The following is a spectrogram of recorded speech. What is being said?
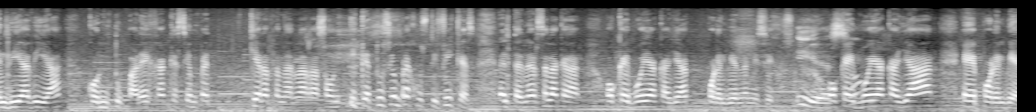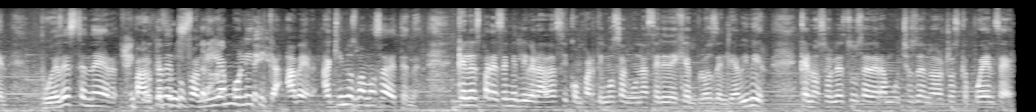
el día a día con tu pareja que siempre quiera tener la razón y que tú siempre justifiques el tenérsela que dar. Ok, voy a callar por el bien de mis hijos. ¿Y eso? Ok, voy a callar eh, por el bien. Puedes tener parte de tu familia política. A ver, aquí nos vamos a detener. ¿Qué les parece, mis liberadas, si compartimos alguna serie de ejemplos del día a vivir? Que nos suele suceder a muchos de nosotros que pueden ser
